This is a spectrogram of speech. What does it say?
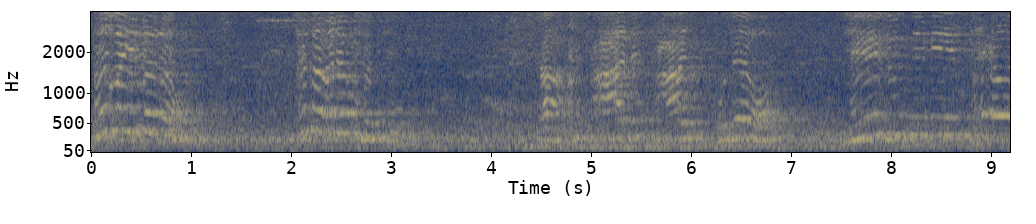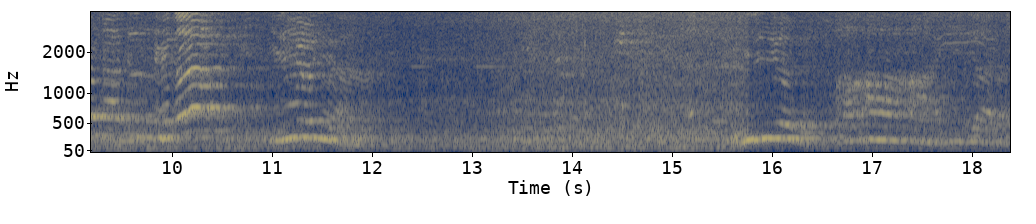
뭐가 1년이요? 생각 안 해보셨지? 자, 잘, 잘 보세요. 예수님이 태어나던 해가 1년이야. 1년. 아, 이제 알았어.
